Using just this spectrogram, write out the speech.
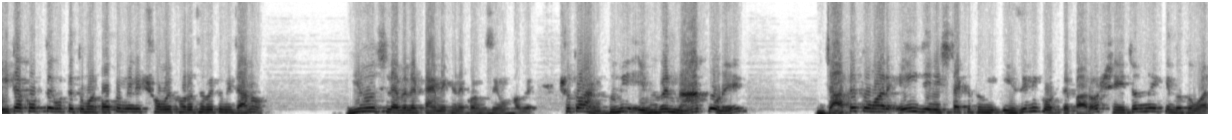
এইটা করতে করতে তোমার কত মিনিট সময় খরচ হবে তুমি জানো? হিউজ লেভেলের টাইম এখানে কনজিউম হবে। সুতরাং তুমি এইভাবে না করে যাতে তোমার এই জিনিসটাকে তুমি ইজিলি করতে পারো, সেই জন্যই কিন্তু তোমার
